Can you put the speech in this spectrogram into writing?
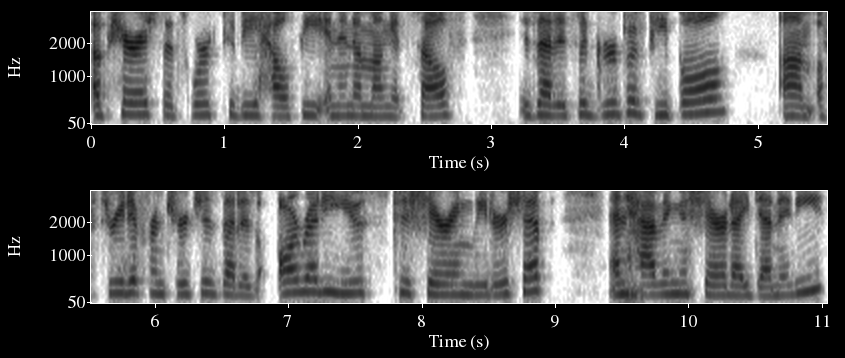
a, parish that's worked to be healthy in and among itself is that it's a group of people um, of three different churches that is already used to sharing leadership and mm. having a shared identity.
